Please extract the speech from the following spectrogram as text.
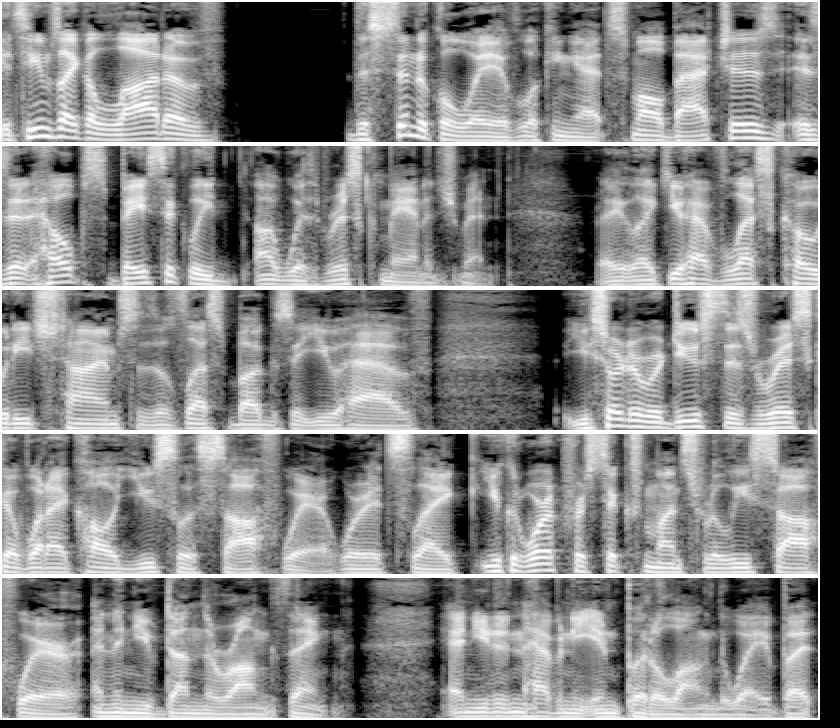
it seems like a lot of the cynical way of looking at small batches is it helps basically uh, with risk management right? Like you have less code each time, so there's less bugs that you have. You sort of reduce this risk of what I call useless software, where it's like you could work for six months, release software, and then you've done the wrong thing. And you didn't have any input along the way. But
